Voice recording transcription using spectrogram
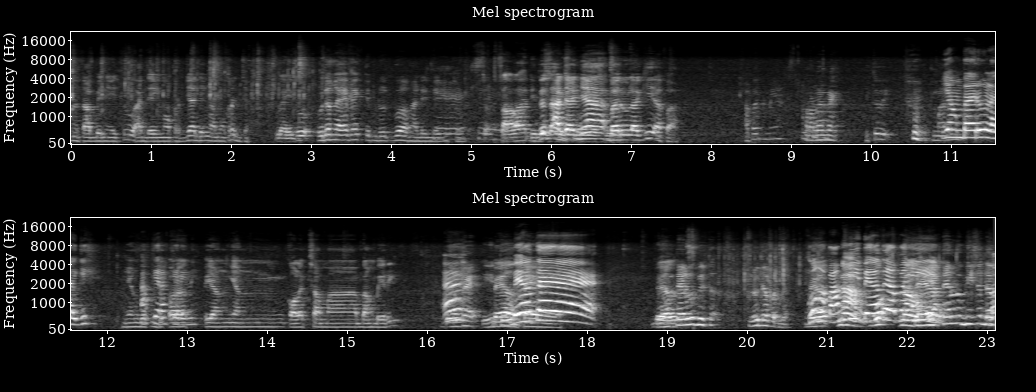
notabene itu ada yang mau kerja ada yang nggak mau kerja. Nah itu udah nggak efektif menurut gua ngadain kayak gitu. S- salah di terus adanya baru lagi apa? Apa namanya? Permemek. itu yang baru lagi yang akhir-akhir ini. yang yang collab sama Bang Berry? Eh itu Bel- BLT BLT lu bisa lu dapat gak? gua nggak paham Nah, nih BLT apa nah, nih? BLT lu bisa dapat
